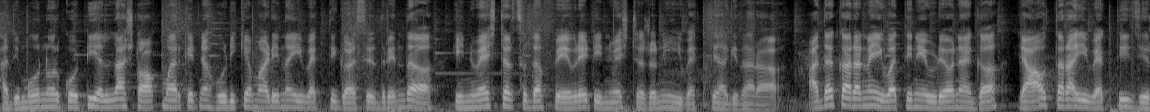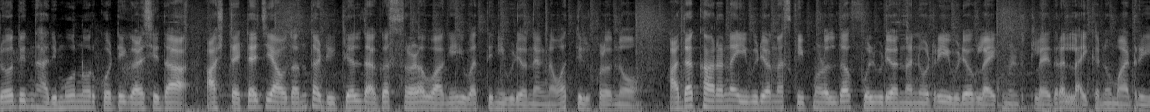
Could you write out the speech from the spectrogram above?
ಹದಿಮೂರು ನೂರು ಕೋಟಿ ಎಲ್ಲ ಸ್ಟಾಕ್ ಮಾರ್ಕೆಟ್ನಾಗ ಹೂಡಿಕೆ ಮಾಡಿನ ಈ ವ್ಯಕ್ತಿ ಗಳಿಸಿದ್ರಿಂದ ಇನ್ವೆಸ್ಟರ್ಸ್ದ ಫೇವ್ರೇಟ್ ಇನ್ವೆಸ್ಟರ್ನು ಈ ವ್ಯಕ್ತಿ ಆಗಿದಾರ. ಅದ ಕಾರಣ ಇವತ್ತಿನ ಈ ವಿಡಿಯೋನ್ಯಾಗ ಯಾವ ಥರ ಈ ವ್ಯಕ್ತಿ ಜೀರೋದಿಂದ ಹದಿಮೂರು ನೂರು ಕೋಟಿ ಗಳಿಸಿದ, ಆ ಸ್ಟ್ರಾಟಜಿ ಯಾವುದಂತ ಡೀಟೇಲ್ದಾಗ ಸರಳವಾಗಿ ಇವತ್ತಿನ ಈ ವಿಡಿಯೋನ್ಯಾಗ ನಾವು ತಿಳ್ಕೊಳ್ಳೋಣ. ಅದ ಕಾರಣ ಈ ವಿಡಿಯೋನ ಸ್ಕಿಪ್ ಮಾಡೋಲ್ದ ಫುಲ್ ವಿಡಿಯೋನ ನೋಡ್ರಿ, ಈ ವಿಡಿಯೋಗೆ ಲೈಕ್ ಮಾಡಿರ್ಲಿಲ್ಲ ಇದ್ರೆ ಲೈಕನ್ನು ಮಾಡ್ರಿ.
